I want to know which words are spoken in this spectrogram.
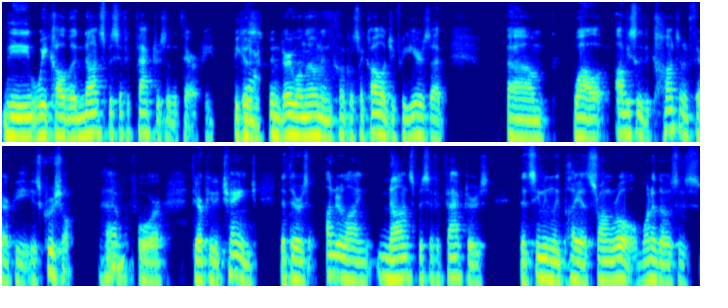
the we call the non-specific factors of the therapy because yeah. it's been very well known in clinical psychology for years that um, while obviously the content of therapy is crucial uh, mm-hmm. for therapeutic change that there's underlying non-specific factors that seemingly play a strong role one of those is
